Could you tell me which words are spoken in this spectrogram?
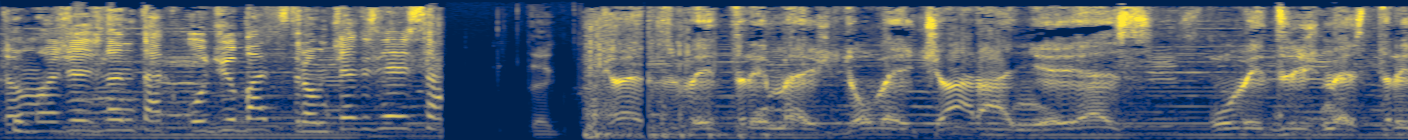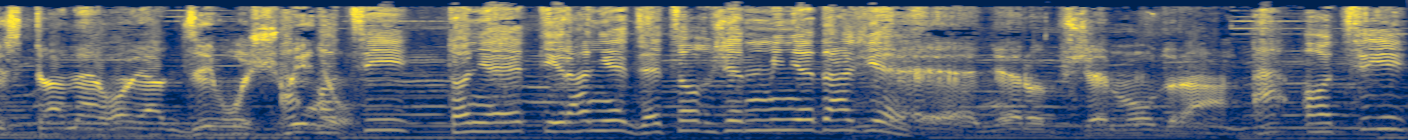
to môžeš len tak udžubať stromček z lesa? Tak. Keď vytrimeš do večera nejes, uvidíš me striskaného jak dzivú švinu. Oci, to nie je tyranie decok, že mi nedáš jesť. Nie, nerob vše múdra. A oci,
